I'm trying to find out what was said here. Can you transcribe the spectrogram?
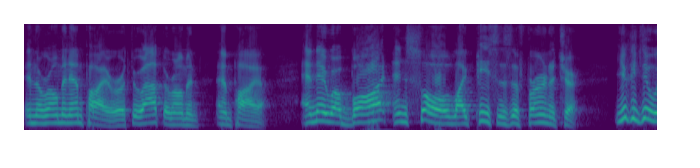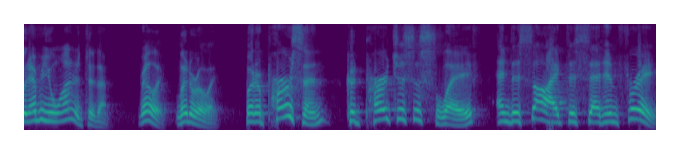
in the Roman Empire or throughout the Roman Empire. And they were bought and sold like pieces of furniture. You could do whatever you wanted to them, really, literally. But a person could purchase a slave and decide to set him free.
